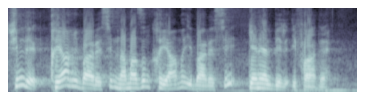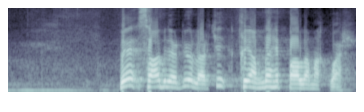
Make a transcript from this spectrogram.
Şimdi kıyam ibaresi, namazın kıyamı ibaresi genel bir ifade. Ve sahabiler diyorlar ki kıyamda hep bağlamak var.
